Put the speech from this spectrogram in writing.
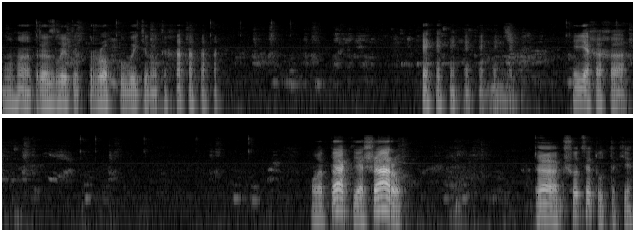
Ага, треба злити пробку витягнути. Ха-ха-ха. Хе-хе-хе-хе-хе. Я ха-ха. Отак я шару. Так, що це тут таке?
